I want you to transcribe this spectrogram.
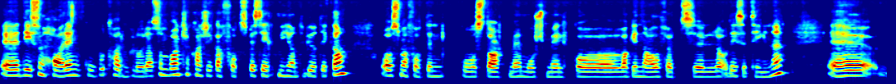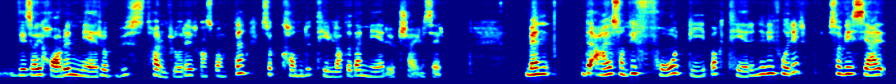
De som har en god tarmflora som barn, som kanskje ikke har fått spesielt mye antibiotika, og som har fått en god start med morsmelk og vaginal fødsel og disse tingene, har du en mer robust tarmflora i utgangspunktet, så kan du tillate deg mer utskeielser. Men det er jo sånn at vi får de bakteriene vi fôrer. Så hvis jeg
